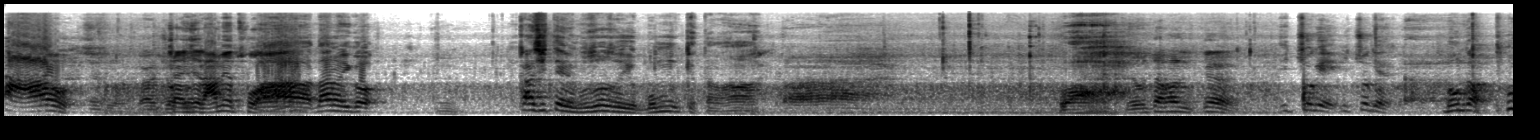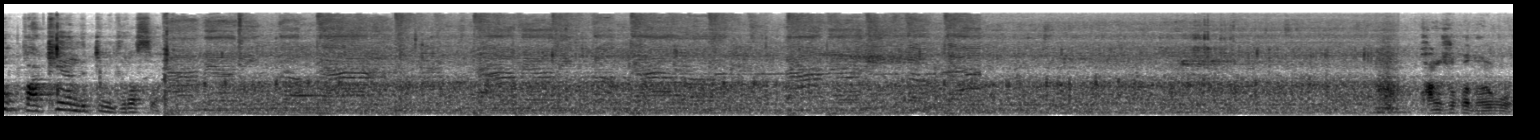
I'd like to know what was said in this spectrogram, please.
아우. 아, 저- 자 이제 라면 투하. 와, 나는 이거 가시 때문에 무서워서 이거 못 먹겠다. 와. 와, 매운탕을 이렇게 이쪽에 이쪽에 뭔가 푹 박히는 느낌이 들었어. 광수거 돌고.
